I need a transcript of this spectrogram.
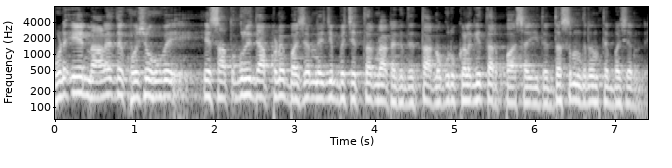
ਹੁਣ ਇਹ ਨਾਲੇ ਤੇ ਖੁਸ਼ ਹੋਵੇ, ਇਹ ਸਤਿਗੁਰੂ ਜੀ ਦੇ ਆਪਣੇ ਬਚਨ ਨੇ ਜੀ ਬਚਿੱਤਰ ਨਾਟਕ ਦੇ ਧੰਨ ਗੁਰੂ ਕਲਗੀਧਰ ਪਾਤਸ਼ਾਹ ਜੀ ਦੇ ਦਸਮ ਗ੍ਰੰਥ ਤੇ ਬਚਨ ਨੇ।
